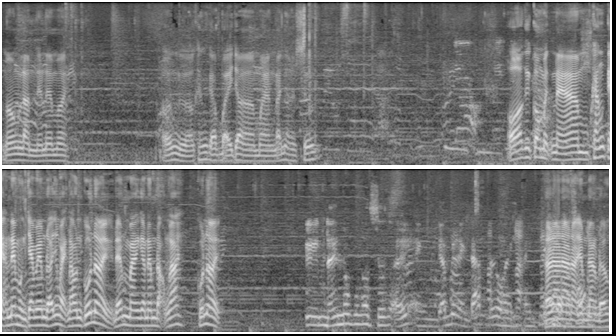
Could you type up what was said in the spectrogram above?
ngon lành anh em ơi. Đổi ngựa kháng cả bảy cho màn đánh cho nó sướng. Ủa cái con mặt nạ kháng cả anh em phần trăm em đỡ cho mặt đâu anh cuốn ơi? Để em mang cho anh em động đấy cuốn ơi Cái đấy nó nó sướng ấy anh đã biết anh đáp đấy không anh anh đây đây đây, em đang đỡ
